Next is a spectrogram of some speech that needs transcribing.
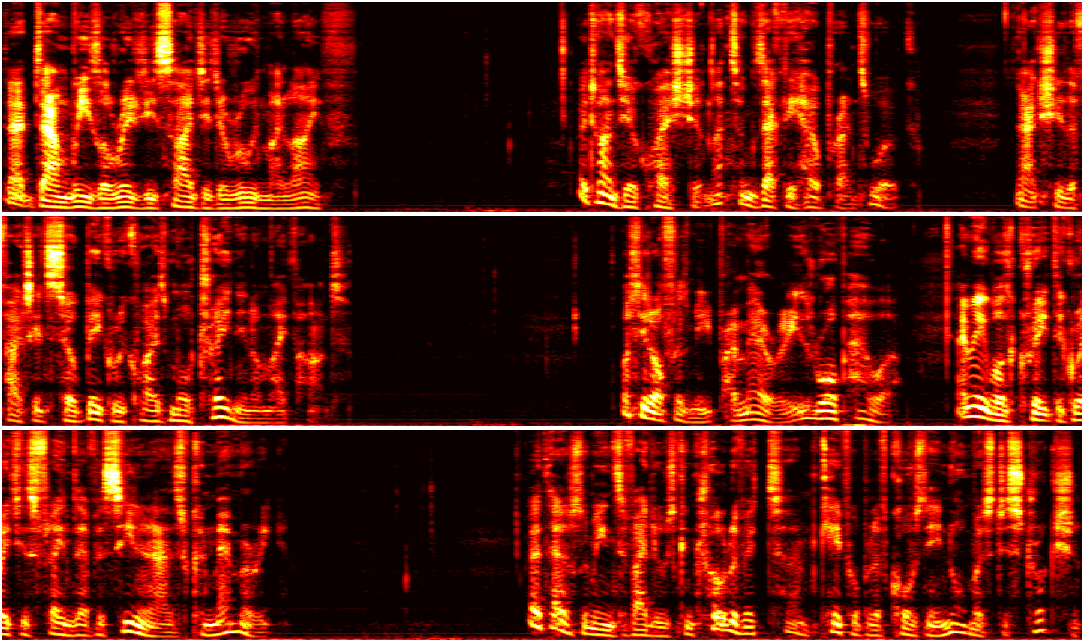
That damn weasel really decided to ruin my life. But to answer your question, that's exactly how brands work. Actually, the fact it's so big requires more training on my part. What it offers me primarily is raw power. I'm able to create the greatest flames ever seen in Azracan memory. But that also means if I lose control of it, I'm capable of causing enormous destruction.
